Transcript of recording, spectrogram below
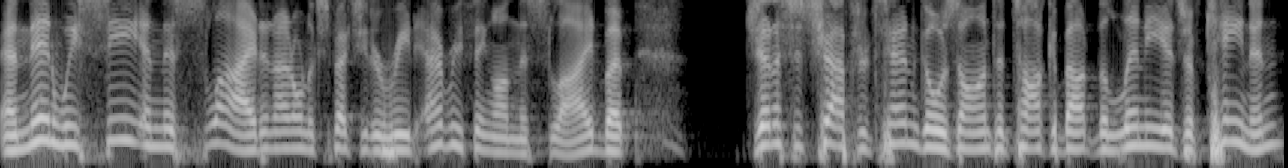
And then we see in this slide, and I don't expect you to read everything on this slide, but Genesis chapter 10 goes on to talk about the lineage of Canaan.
